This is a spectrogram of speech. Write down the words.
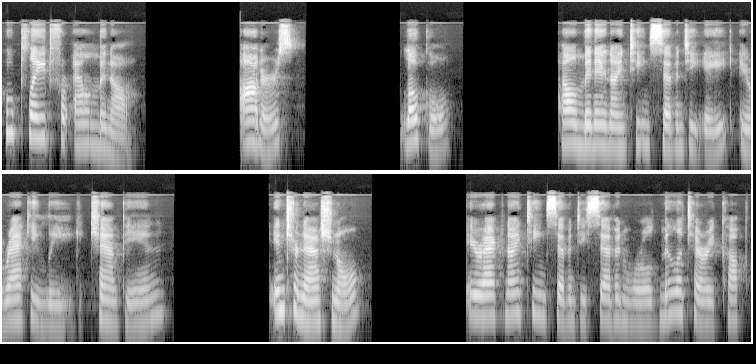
who played for Al-Minaa. Honors Local Al-Minaa 1978 Iraqi League champion. International Iraq 1977 World Military Cup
